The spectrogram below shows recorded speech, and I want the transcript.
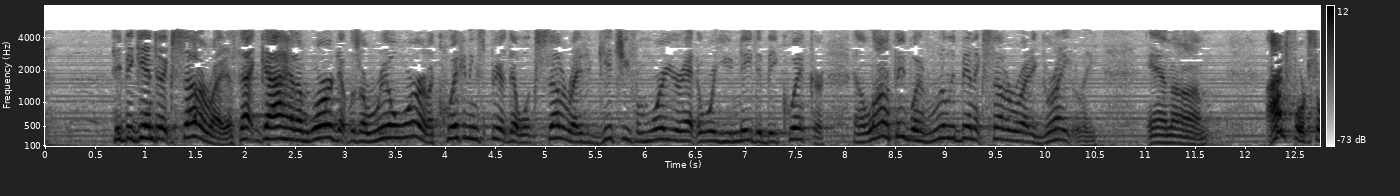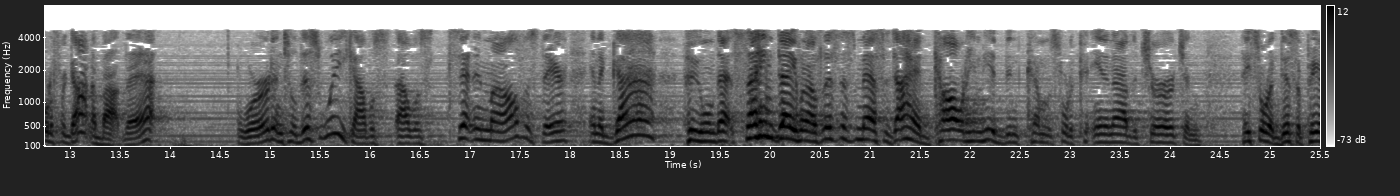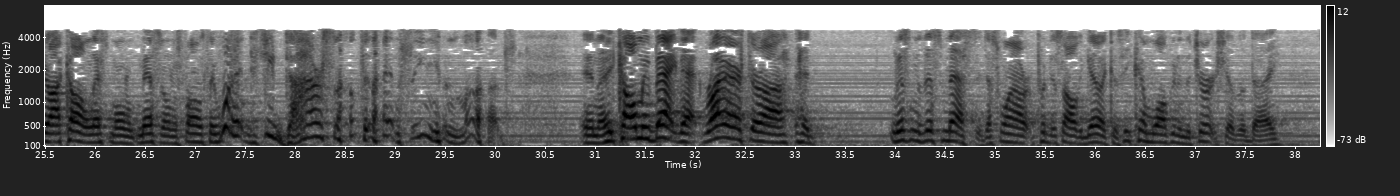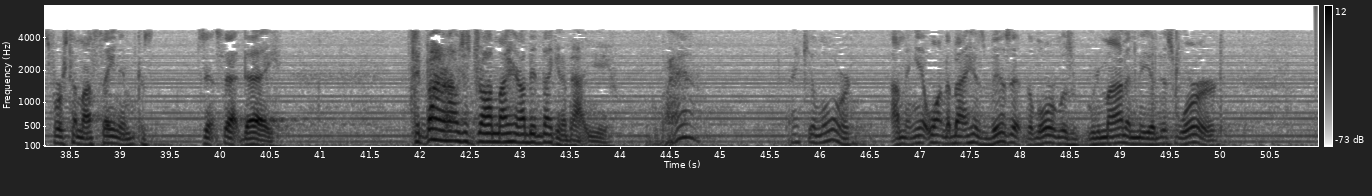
He began to accelerate us. That guy had a word that was a real word, a quickening spirit that will accelerate and get you from where you're at to where you need to be quicker. And a lot of people have really been accelerated greatly. And um, I'd sort of forgotten about that word until this week. I was I was sitting in my office there, and a guy who on that same day when I was listening to this message, I had called him. He had been coming sort of in and out of the church, and he sort of disappeared. I called and left him on message on his phone, saying, "What? Did you die or something? I hadn't seen you in months." And he called me back that right after I had listened to this message. That's why I put this all together because he come walking in the church the other day. It's the first time I've seen him cause, since that day. He said, Byron, I was just driving by here. I've been thinking about you. Wow. Thank you, Lord. I mean, it wasn't about his visit. The Lord was reminding me of this word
